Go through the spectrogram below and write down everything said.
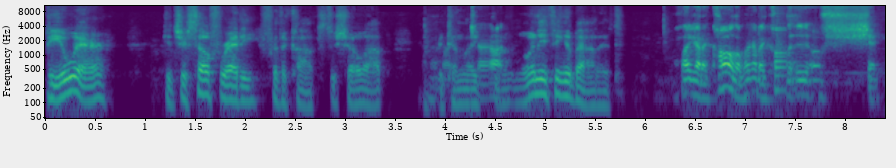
be aware. Get yourself ready for the cops to show up. Pretend like you don't know anything about it. I gotta call them. I gotta call. Them. Oh shit!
